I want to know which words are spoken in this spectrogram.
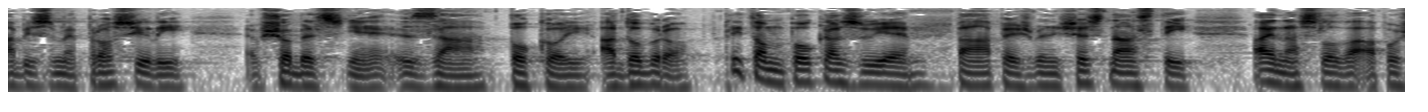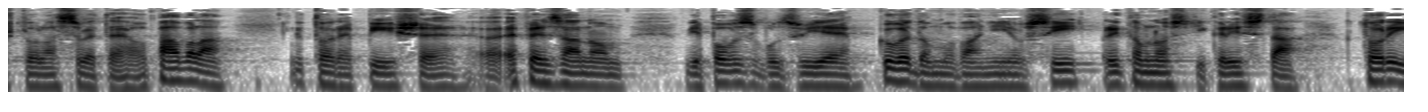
aby sme prosili všeobecne za pokoj a dobro. Pritom poukazuje pápež Benedikt XVI aj na slova apoštola svätého Pavla, ktoré píše Efezanom, kde povzbudzuje k uvedomovaniu si prítomnosti Krista, ktorý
